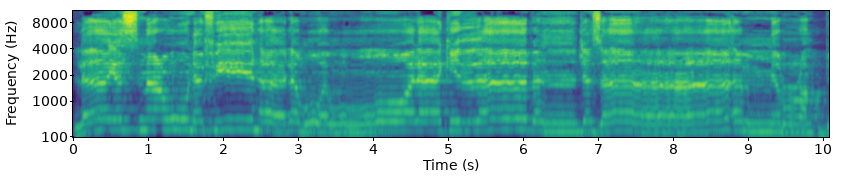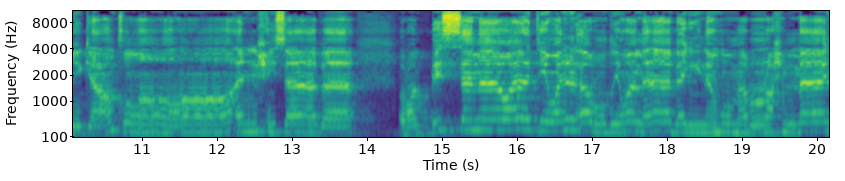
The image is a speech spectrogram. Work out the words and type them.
لا يسمعون فيها لغوا ولا كذابا جزاء. ربك عطاء حسابا. رب السماوات والأرض وما بينهما الرحمن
